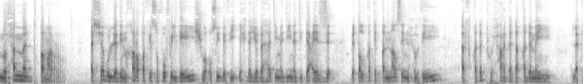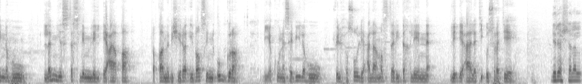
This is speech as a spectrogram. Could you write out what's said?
محمد قمر الشاب الذي انخرط في صفوف الجيش وأصيب في إحدى جبهات مدينة تعز بطلقة قناص حوثي أفقدته حركة قدميه لكنه لم يستسلم للإعاقة فقام بشراء باص أجرة ليكون سبيله في الحصول على مصدر دخل لإعالة أسرته. جريح شلل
